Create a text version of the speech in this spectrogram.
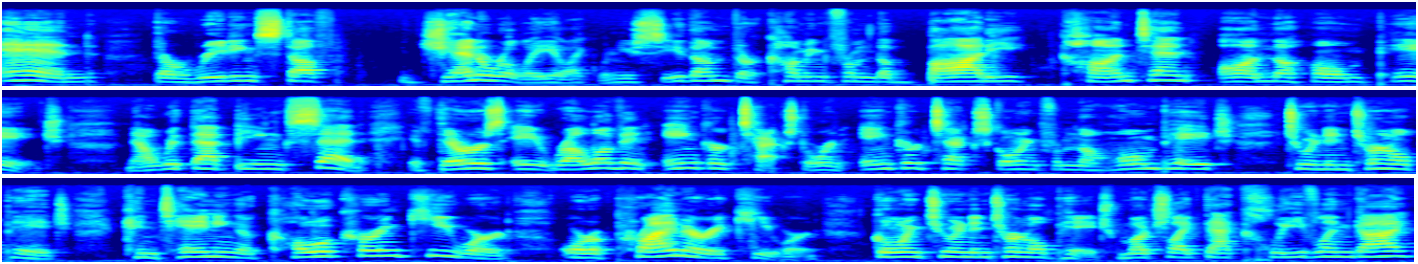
and they're reading stuff generally, like when you see them, they're coming from the body content on the home page. Now, with that being said, if there is a relevant anchor text or an anchor text going from the home page to an internal page containing a co occurring keyword or a primary keyword going to an internal page, much like that Cleveland guy,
